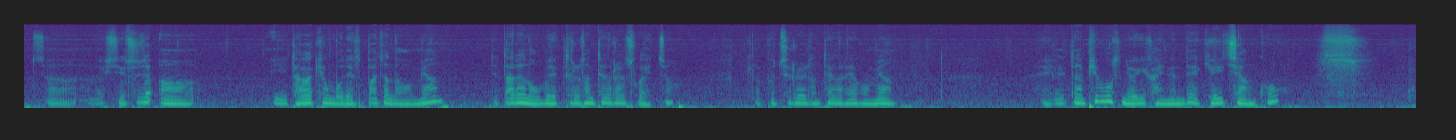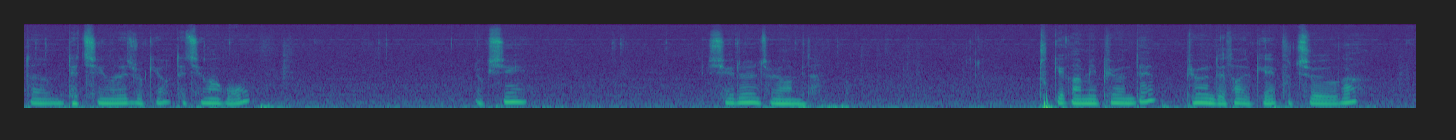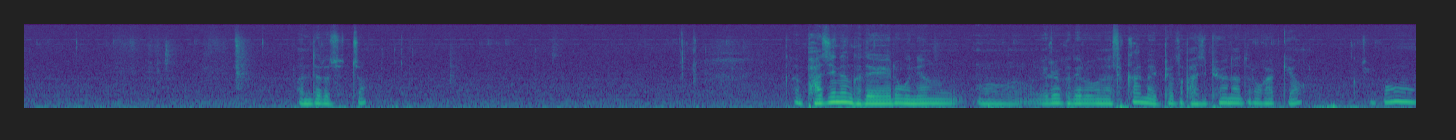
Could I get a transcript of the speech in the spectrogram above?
자, 역시 수제, 어, 이 다각형 모드에서 빠져나오면 다른 오브젝트를 선택을 할 수가 있죠. 부츠를 선택을 해보면 네, 일단 피봇은 여기 가 있는데 개의치 않고 일단 대칭을 해줄게요. 대칭하고 역시 쉘을 적용합니다. 두께감이 표현된 표현돼서 이렇게 부츠가 만들어졌죠. 바지는 그대로 그냥 어, 얘를 그대로 그냥 색깔만 입혀서 바지 표현하도록 할게요. 그리고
